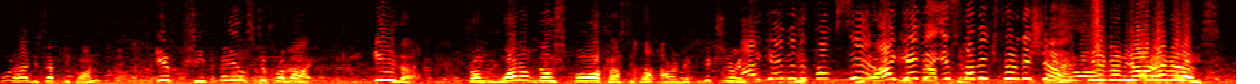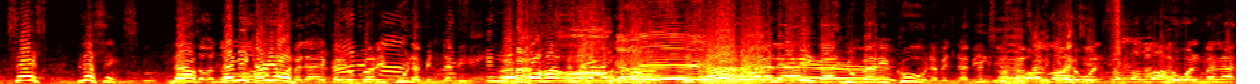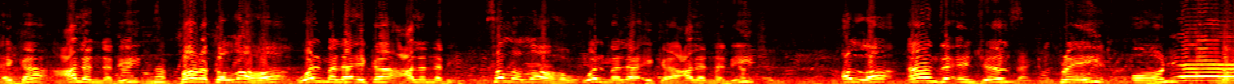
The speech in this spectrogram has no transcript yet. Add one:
call her Decepticon if she fails to provide either from one of those four classical Arabic dictionaries. I gave you the tafsir. I gave you. Islamic tradition. Even your evidence says blessings. Now, let me carry on. الملائكة يباركون بالنبي إن الله. الملائكة يباركون بالنبي الله والملائكة على النبي بارك الله والملائكة على النبي صلى الله والملائكة على النبي Allah and the angels prayed on the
